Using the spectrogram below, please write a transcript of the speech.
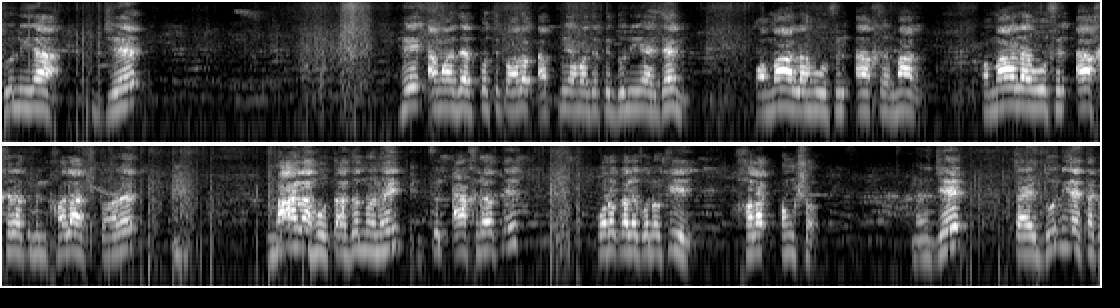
দুনিয়া। যে, হে আমাদের প্রতিপালক, আপনি আমাদেরকে দুনিয়ায় দেন। ওমা লাহু ফিল আখির মাল। ওমা লাহু ফিল আখিরাত মিন খালাক। তাহলে, মা লাহু তার জন্য নেই। ফিল আখিরাতে পরকালে কোনো কি? খালাক অংশ। মানে যে চাই দুনিয়ায় তাকে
